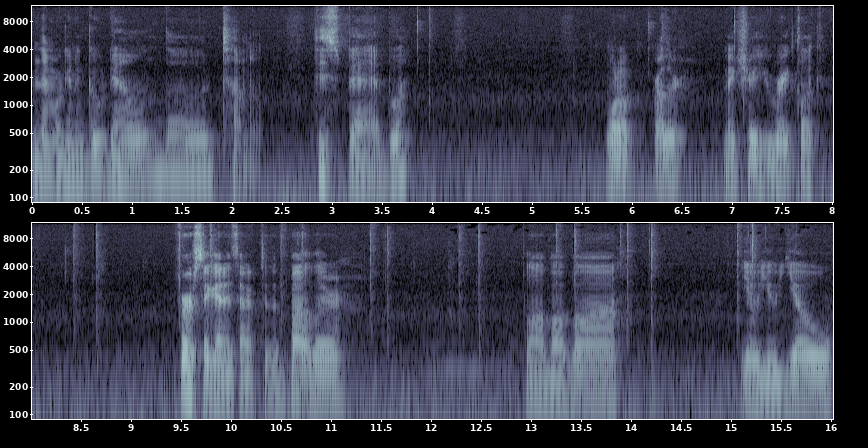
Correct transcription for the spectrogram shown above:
And then we're going to go down the tunnel. This bad boy. What up, brother? Make sure you right click. First, I gotta talk to the butler. Blah, blah, blah. Yo, yo, yo.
